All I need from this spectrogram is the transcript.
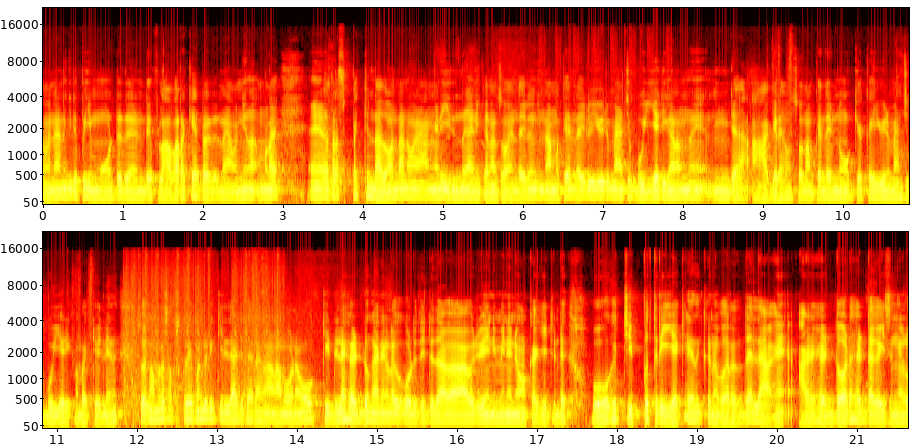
അവനാണെങ്കിൽ ഇപ്പോൾ ഇമോട്ട് ഇടുന്നുണ്ട് ഫ്ലവറൊക്കെ ഇട്ടിട്ടുണ്ട് അവന് നമ്മളെ റെസ്പെക്റ്റ് ഉണ്ട്. അതുകൊണ്ടാണ് അവൻ അങ്ങനെ ഇരുന്ന് കാണിക്കുന്നത് സോ എന്തായാലും നമുക്ക് എന്തായാലും ഈ ഒരു മാച്ച് ബുയ്യടിക്കണം എന്ന് എന്റെ ആഗ്രഹം. സോ നമുക്ക് എന്തായാലും നോക്കിയൊക്കെ ഈ ഒരു മാച്ച് ബുയ്യടിക്കാൻ പറ്റില്ലെന്ന് സോ നമ്മുടെ സബ്സ്ക്രൈബറിന്റെ ഒരു കില്ലാടി തരാൻ കാണാൻ പോകണം ഓ കിഡിലെ ഹെഡും കാര്യങ്ങളൊക്കെ കൊടുത്തിട്ട് ആ ഒരു എനിമിനെ നോക്കാക്കിയിട്ടുണ്ട് ഓഗ് ചിപ്പ് ത്രീ ഒക്കെ നിൽക്കണം വെറുതെ അല്ല. ഹെഡോടെ ഹെഡാണ് കഴിച്ചു നിങ്ങൾ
